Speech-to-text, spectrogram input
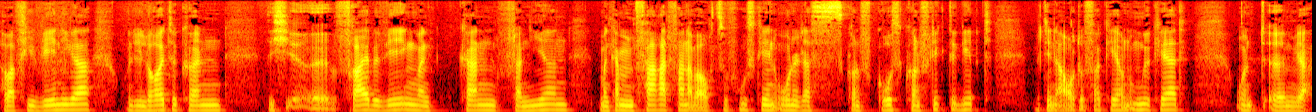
aber viel weniger. Und die Leute können sich äh, frei bewegen. Man kann flanieren, man kann mit dem Fahrrad fahren, aber auch zu Fuß gehen, ohne dass es konf große Konflikte gibt mit dem Autoverkehr und umgekehrt. Und ähm, ja,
